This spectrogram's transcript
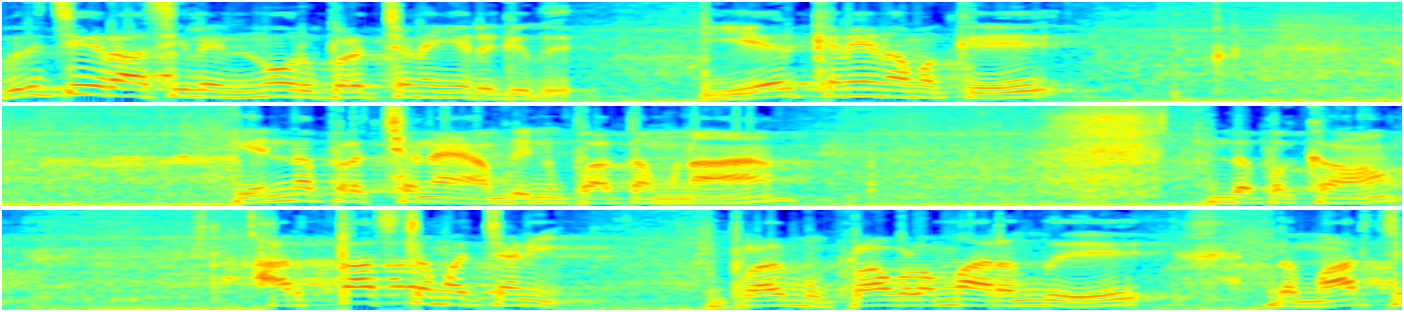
விருச்சிக ராசியில் இன்னொரு பிரச்சனையும் இருக்குது. ஏற்கனவே நமக்கு என்ன பிரச்சனை அப்படின்னு பார்த்தோம்னா இந்த பக்கம் அர்த்தாஷ்டம சனி ப்ராப்ளமாக இருந்து இந்த மார்ச்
